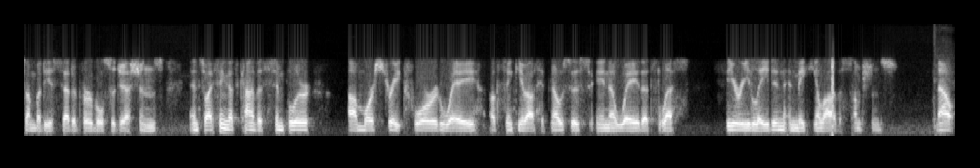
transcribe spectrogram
somebody a set of verbal suggestions. And so I think that's kind of a simpler, uh, more straightforward way of thinking about hypnosis in a way that's less theory laden and making a lot of assumptions. Now,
